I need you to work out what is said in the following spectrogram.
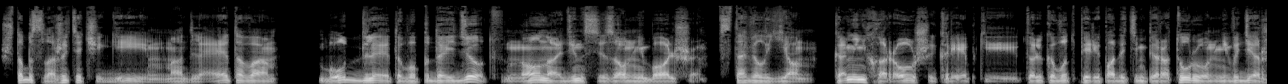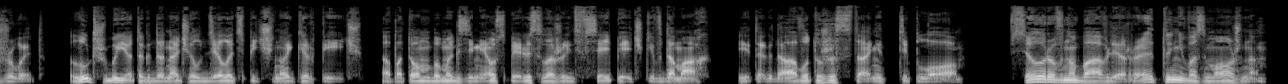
чтобы сложить очаги, а для этого... «Буд для этого подойдет, но на один сезон не больше», — вставил Йон. «Камень хороший, крепкий, только вот перепады температуры он не выдерживает. Лучше бы я тогда начал делать печной кирпич, а потом бы мы к зиме успели сложить все печки в домах, и тогда вот уже станет тепло. Все равно, Бавлер, это невозможно.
